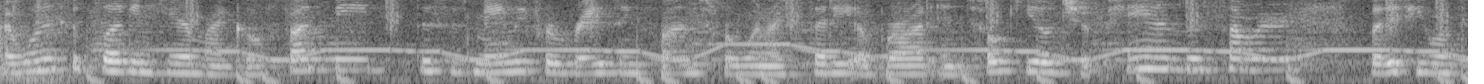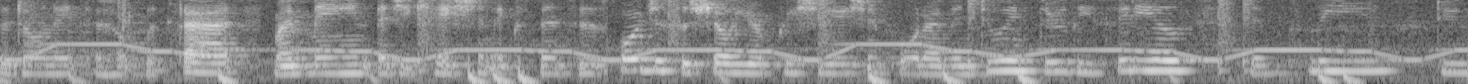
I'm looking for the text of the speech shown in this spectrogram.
I wanted to plug in here my GoFundMe. This is mainly for raising funds for when I study abroad in Tokyo, Japan this summer. But if you want to donate to help with that, my main education expenses, or just to show your appreciation for what I've been doing through these videos, then please do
